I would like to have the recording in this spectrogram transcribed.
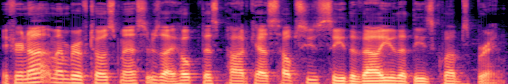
If you're not a member of Toastmasters, I hope this podcast helps you see the value that these clubs bring.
